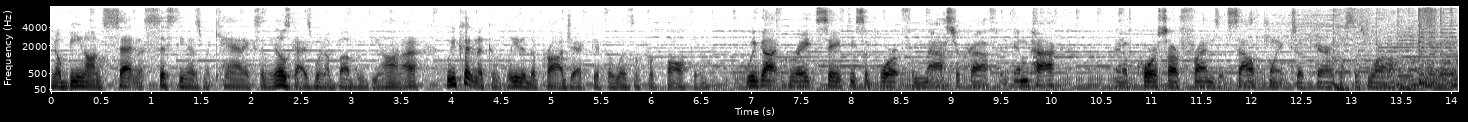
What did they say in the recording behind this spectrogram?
you know being on set and assisting as mechanics. I mean those guys went above and beyond. I, we couldn't have completed the project if it wasn't for Falken. We got great safety support from Mastercraft and Impact and of course our friends at South Point took care of us as well.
